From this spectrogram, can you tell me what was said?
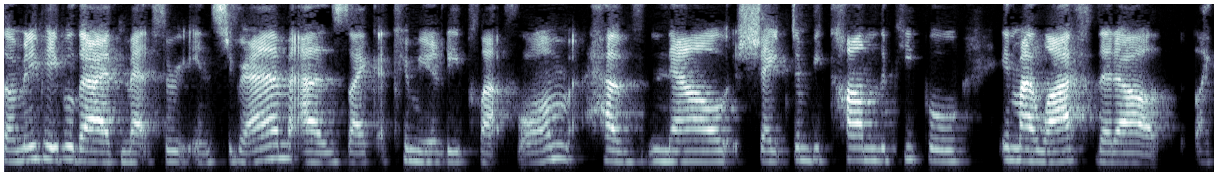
so many people that I've met through Instagram as like a community platform have now shaped and become the people in my life that are like,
